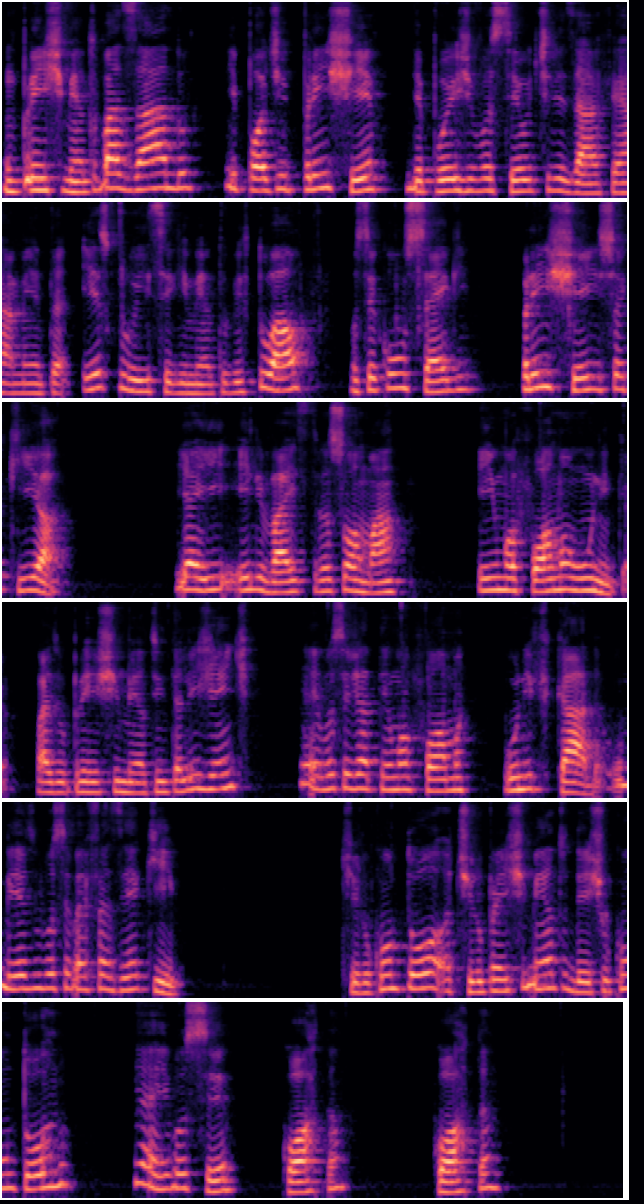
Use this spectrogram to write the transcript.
um preenchimento vazado e pode preencher depois de você utilizar a ferramenta excluir segmento virtual, você consegue preencher isso aqui, ó. E aí ele vai se transformar em uma forma única. Faz o preenchimento inteligente e aí você já tem uma forma unificada. O mesmo você vai fazer aqui. Tira o contorno, tira o preenchimento, deixa o contorno e aí você corta, corta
